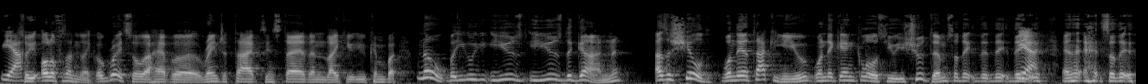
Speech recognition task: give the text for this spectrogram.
Yeah. So you, all of a sudden, like, oh great, so I have uh, range attacks instead, and like you, you can. But no, but you, you use you use the gun as a shield when they're attacking you. When they get close, you, you shoot them, so they they, they, they Yeah. and so they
